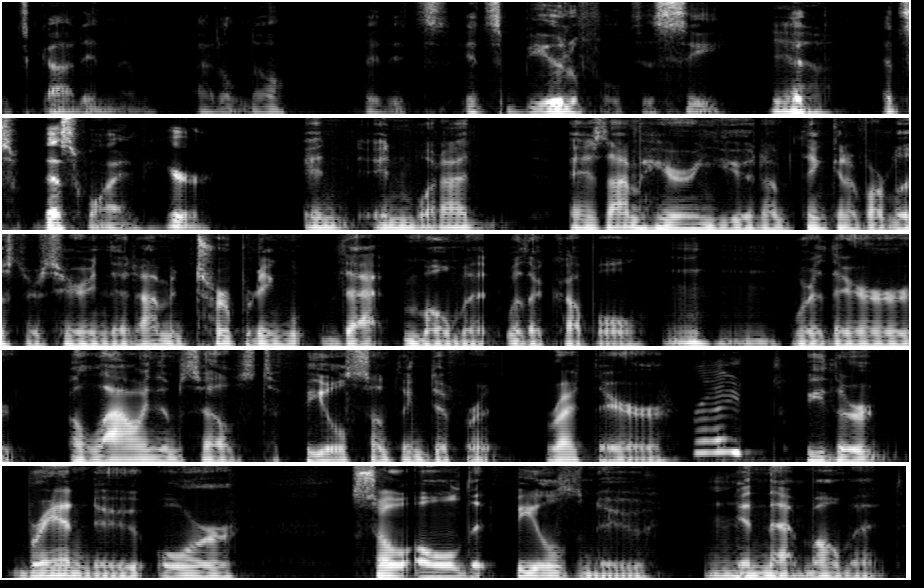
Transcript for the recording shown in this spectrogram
It's God in them. I don't know, but it's it's beautiful to see. Yeah. That, that's that's why I'm here. And and what I as I'm hearing you and I'm thinking of our listeners hearing that I'm interpreting that moment with a couple Mm-hmm. where they're allowing themselves to feel something different right there, Right. either brand new or so old it feels new in that moment.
